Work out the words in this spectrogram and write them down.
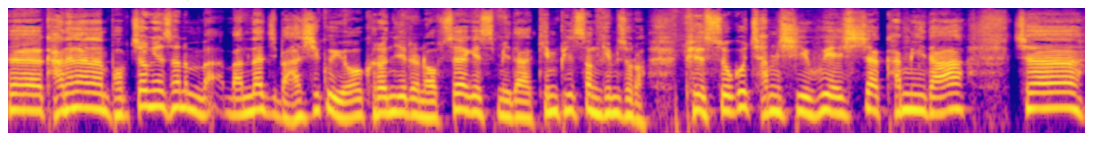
에, 가능한 한 법정에서는 마, 만나지 마시고요. 그런 일은 없어야겠습니다. 김필성 김소라 필소구 잠시 후에 시작합니다. 자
